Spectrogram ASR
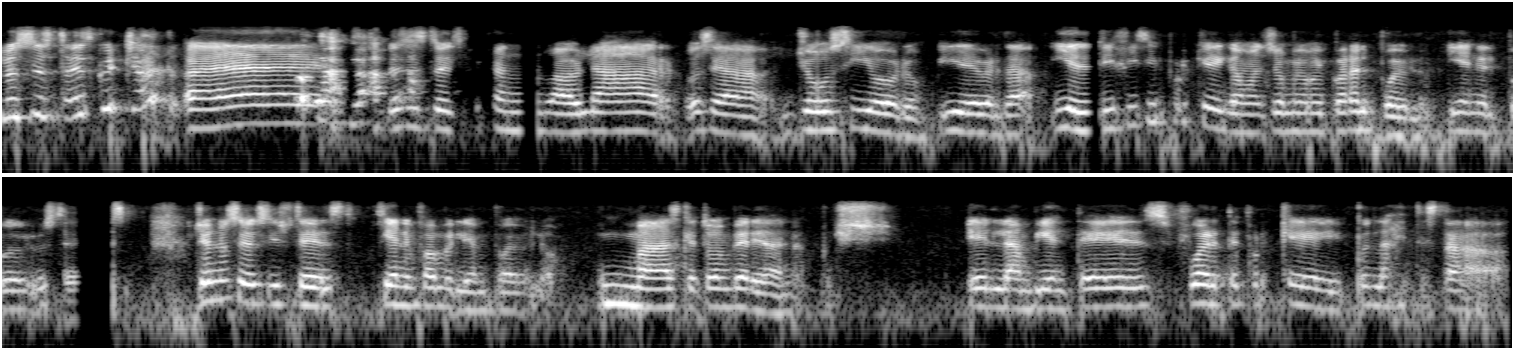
los estoy escuchando. los estoy escuchando hablar. O sea, yo sí oro y de verdad. Y es difícil porque, digamos, yo me voy para el pueblo y en el pueblo ustedes. Yo no sé si ustedes tienen familia en pueblo, más que todo en vereda. El ambiente es fuerte porque pues la gente está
